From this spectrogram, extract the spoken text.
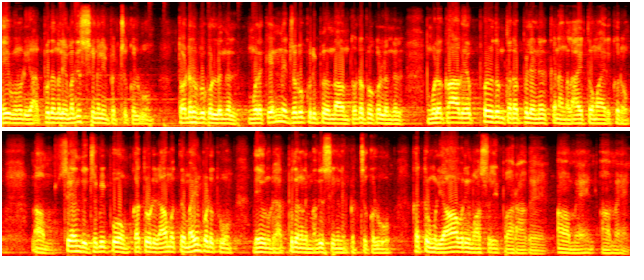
தேவனுடைய அற்புதங்களையும் அதிர்ஷ்டங்களையும் பெற்றுக்கொள்வோம். தொடர்பு கொள்ளுங்கள். உங்களுக்கு என்ன ஜெப குறிப்பு இருந்தாலும் தொடர்பு கொள்ளுங்கள். உங்களுக்காக எப்பொழுதும் தரப்பில் நிற்க நாங்கள் ஆயத்தமாக இருக்கிறோம் நாம் சேர்ந்து ஜெபிப்போம். கத்தருடைய நாமத்தை மயன்படுத்துவோம் தேவனுடைய அற்புதங்களையும் அதிர்ஷ்டங்களையும் பெற்றுக்கொள்வோம். கர்த்தர் உங்கள் யாவரையும் ஆஸ்வதிப்பாராக ஆமேன். ஆமேன்.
